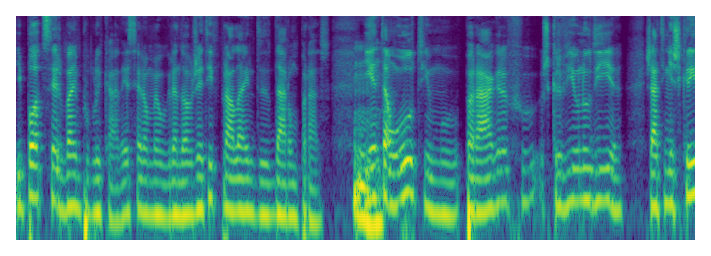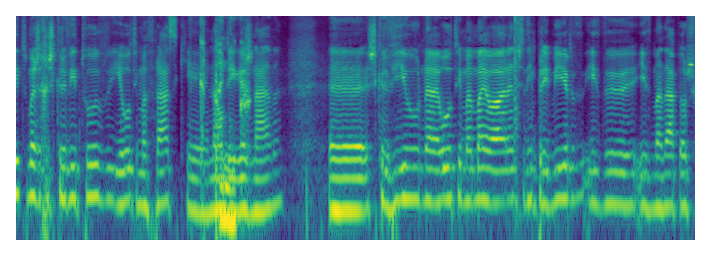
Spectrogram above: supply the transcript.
e pode ser bem publicado. Esse era o meu grande objetivo, para além de dar um prazo. E então o último parágrafo escrevi-o no dia. Já tinha escrito, mas reescrevi tudo, e a última frase, que é Não pânico. digas nada. Eh, escrevi-o na última meia hora antes de imprimir e de, e de mandar pelos,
